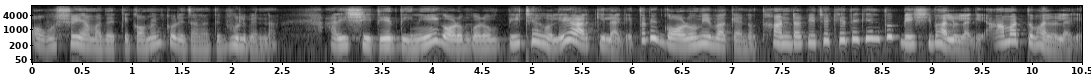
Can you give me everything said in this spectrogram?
অবশ্যই আমাদেরকে কমেন্ট করে জানাতে ভুলবেন না। আর এই শীতের দিনে গরম গরম পিঠে হলে আর কি লাগে? তবে গরমে বা কেন? ঠান্ডা পিঠে খেতে কিন্তু বেশি ভালো লাগে, আমার তো ভালো লাগে।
